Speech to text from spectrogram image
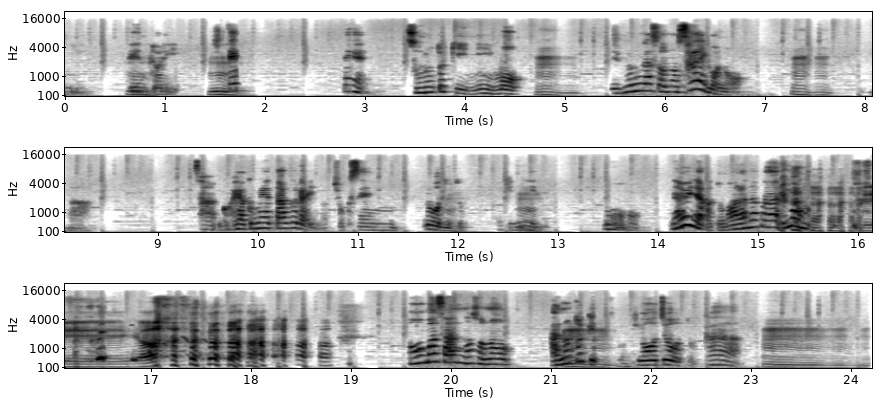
にエントリうん。してーでその時にもうんうん。う自分がその最後の、うんうん。まあ、さ500メーターぐらいの直線ロードの時うん。に、もう涙が止まらなくなる。今も。えー、あ相馬さんのそのあの時の表情とか、うんうんうん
